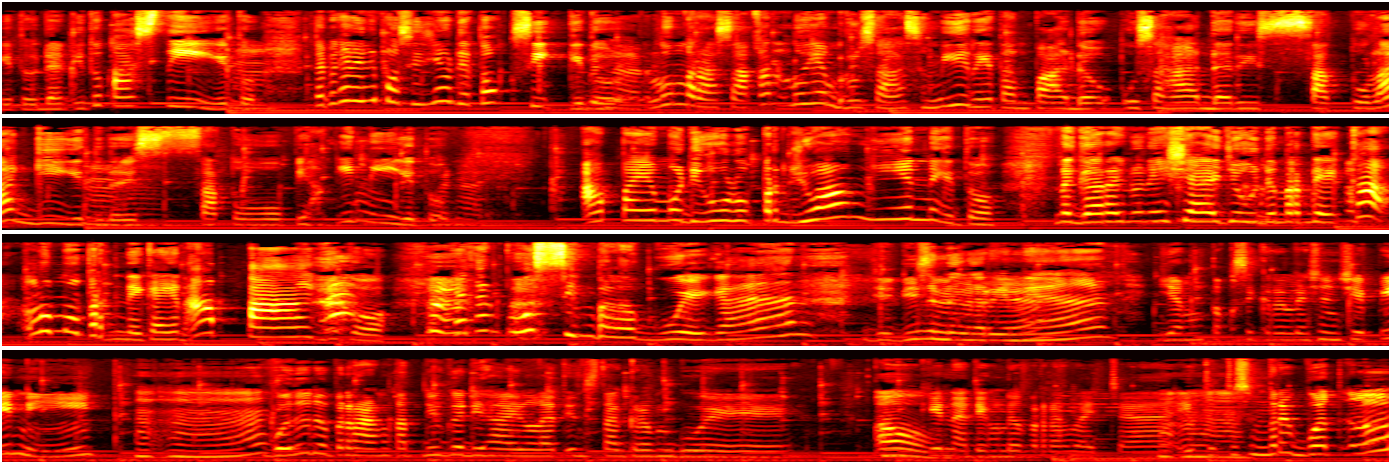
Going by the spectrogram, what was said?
gitu dan itu pasti gitu. Tapi kan ini posisinya udah toxic gitu. Benar. Lu merasakan lu yang berusaha sendiri tanpa ada usaha dari satu lagi gitu, Hmm. dari satu pihak ini gitu benar apa yang mau diulu perjuangin gitu negara Indonesia aja udah merdeka lu mau perdekain apa gitu ya kan pusing pala gue kan jadi sebenarnya dengerinnya yang toxic relationship ini Mm-mm. gue tuh udah pernah angkat juga di highlight Instagram gue Oh. mungkin ada yang udah pernah baca. Mm-mm. itu tuh sebenarnya buat lo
